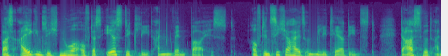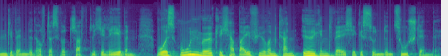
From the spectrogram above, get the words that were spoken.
was eigentlich nur auf das erste Glied anwendbar ist, auf den Sicherheits- und Militärdienst, das wird angewendet auf das wirtschaftliche Leben, wo es unmöglich herbeiführen kann irgendwelche gesunden Zustände.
